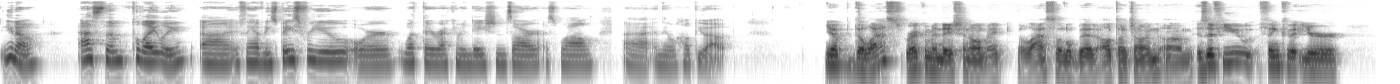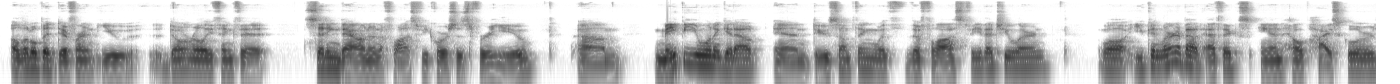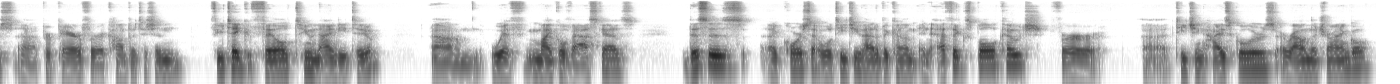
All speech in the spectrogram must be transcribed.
you know, ask them politely uh, if they have any space for you or what their recommendations are as well, uh, and they will help you out. Yep. The last recommendation I'll make, the last little bit I'll touch on, um, is if you think that you're a little bit different, you don't really think that sitting down in a philosophy course is for you. Um, maybe you want to get out and do something with the philosophy that you learn. Well, you can learn about ethics and help high schoolers uh, prepare for a competition. If you take Phil 292 um, with Michael Vazquez, this is a course that will teach you how to become an ethics bowl coach for uh, teaching high schoolers around the triangle.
